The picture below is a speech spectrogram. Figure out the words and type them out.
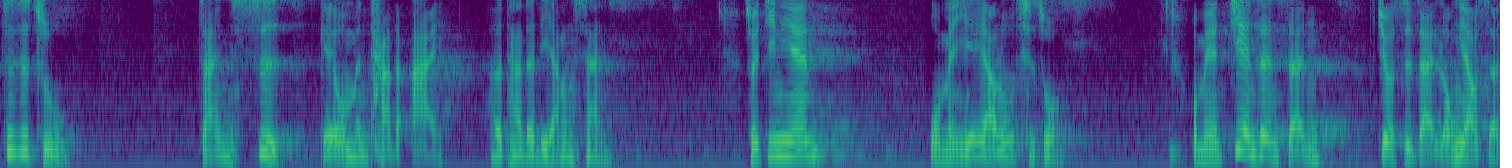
这是主展示给我们他的爱和他的良善。所以今天我们也要如此做。我们见证神，就是在荣耀神。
